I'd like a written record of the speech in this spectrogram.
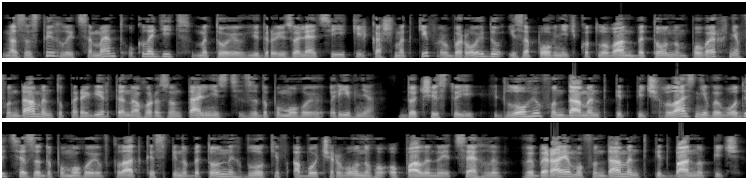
На застиглий цемент укладіть з метою гідроізоляції кілька шматків рубероїду і заповніть котлован бетоном. Поверхня фундаменту перевірте на горизонтальність за допомогою рівня. До чистої підлоги фундамент під піч в лазні виводиться за допомогою вкладки з пінобетонних блоків або червоного опаленої цегли. Вибираємо фундамент під бану піч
